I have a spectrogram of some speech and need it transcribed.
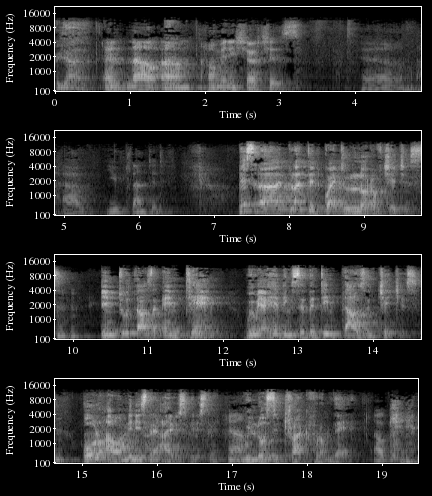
Yeah. And now, um, how many churches um, have you planted? Personally, I planted quite a lot of churches. In 2010, we were having 17,000 churches. Hmm. All our ministry, Iris ministry. Yeah. We lost track from there. Okay.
